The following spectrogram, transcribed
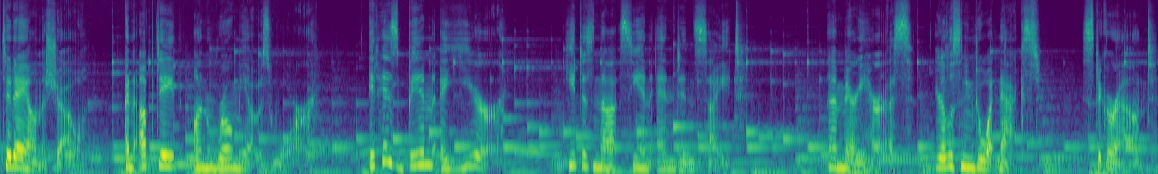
Today on the show, an update on Romeo's war. It has been a year. He does not see an end in sight. I'm Mary Harris. You're listening to What Next? Stick around.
